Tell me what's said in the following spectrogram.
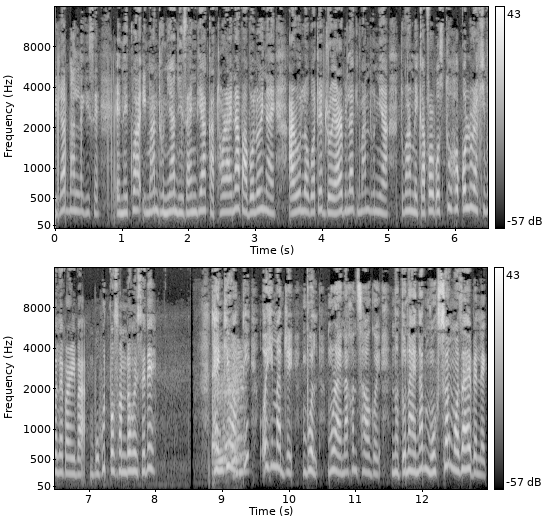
বিৰাট ভাল লাগিছে। এনেকুৱা ইমান ধুনীয়া ডিজাইন দিয়া কাঠৰ আইনা পাবলৈ নাই। আৰু লগতে ড্ৰয়াৰবিলাক ইমান ধুনীয়া। তোমাৰ মেকআপৰ বস্তু সকলো ৰাখিবলৈ পাৰিবা। বহুত পচন্দ হৈছে দেই। থেংক ইউ আণ্টি ঐ হিমাদ্ৰী ব'ল মোৰ আইনাখন চাওঁগৈ। নতুন আইনাত মুখ চোৱা মজাই বেলেগ।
